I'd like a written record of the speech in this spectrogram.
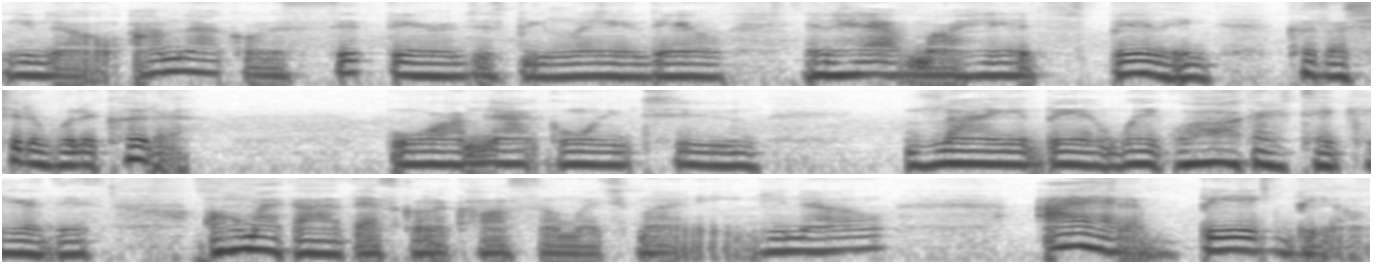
You know, I'm not going to sit there and just be laying down and have my head spinning because I should have, would have, could have. Or I'm not going to lying in bed, wake, well, I gotta take care of this. Oh my God, that's gonna cost so much money. You know, I had a big bill,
